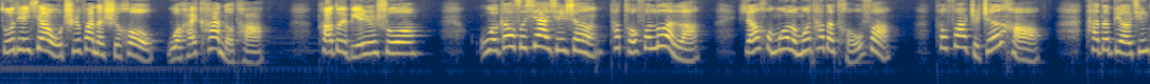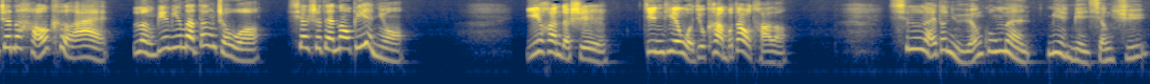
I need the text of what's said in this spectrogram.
昨天下午吃饭的时候，我还看到他。他对别人说：“我告诉夏先生，他头发乱了。”然后摸了摸他的头发，他发质真好。他的表情真的好可爱，冷冰冰的瞪着我，像是在闹别扭。遗憾的是，今天我就看不到他了。新来的女员工们面面相觑。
